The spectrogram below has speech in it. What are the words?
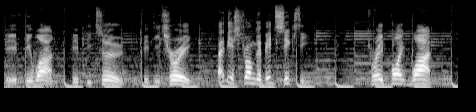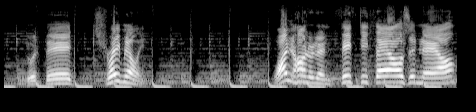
51, 52, 53. Maybe a stronger bid, 60. 3.1. Good bid, 3 million. 150,000 now.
